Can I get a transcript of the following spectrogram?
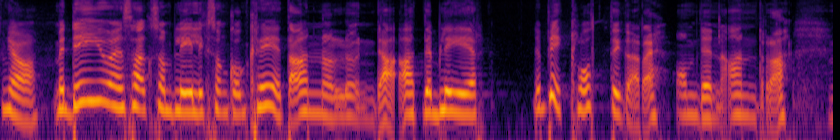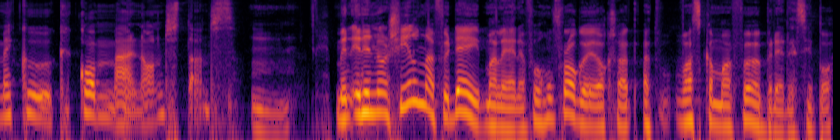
Ja, men det är ju en sak som blir liksom konkret annorlunda, att det blir det blir klottigare om den andra med kuk kommer någonstans. Mm. Men är det någon skillnad för dig, Malene, för hon frågar ju också att, att vad ska man förbereda sig på?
